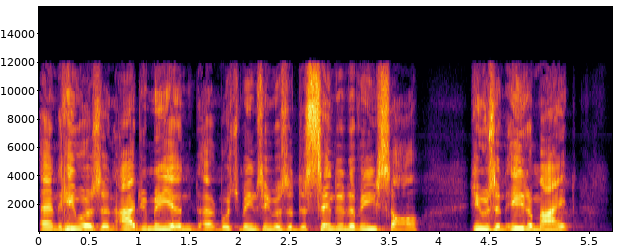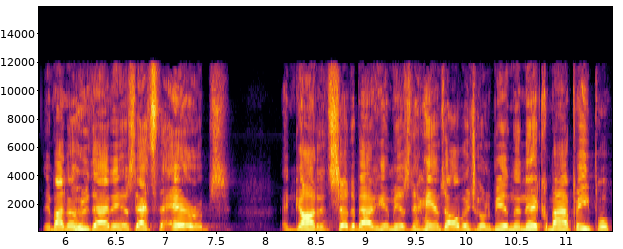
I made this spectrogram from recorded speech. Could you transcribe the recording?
and he was an Idumean, uh, which means he was a descendant of Esau. He was an Edomite. Anybody know who that is? That's the Arabs. And God had said about him, his hand's always going to be in the neck of my people.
